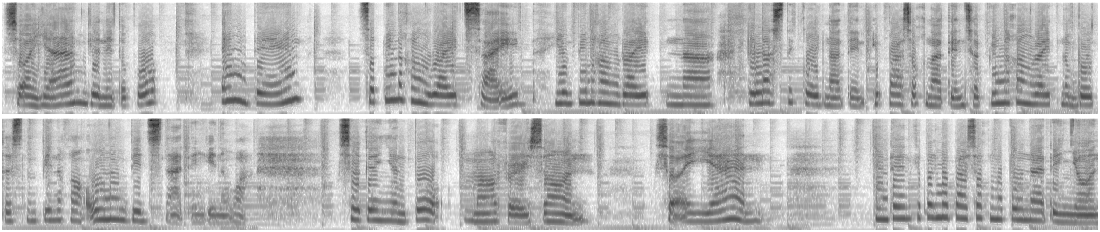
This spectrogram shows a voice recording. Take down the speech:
So, ayan, ganito po. And then, sa pinakang right side, yung pinakang right na elastic cord natin, ipasok natin sa pinakang right na butas ng pinakang unang beads natin ginawa. So, ganyan po, mga person. So, ayan. And then, kapag napasok na po natin yon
